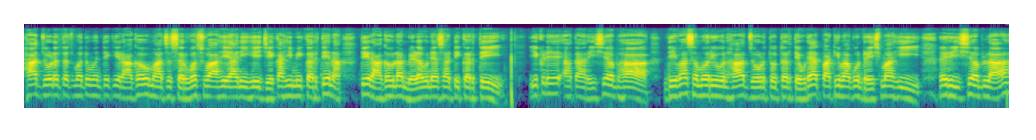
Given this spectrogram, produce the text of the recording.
हात जोडतच मधू म्हणते की राघव माझं सर्वस्व आहे आणि हे जे काही मी करते ना ते राघवला मिळवण्यासाठी करते. इकडे आता रिषभ हा देवासमोर येऊन हात जोडतो तर तेवढ्यात पाठीमागून रेश्मा ही रिषभला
